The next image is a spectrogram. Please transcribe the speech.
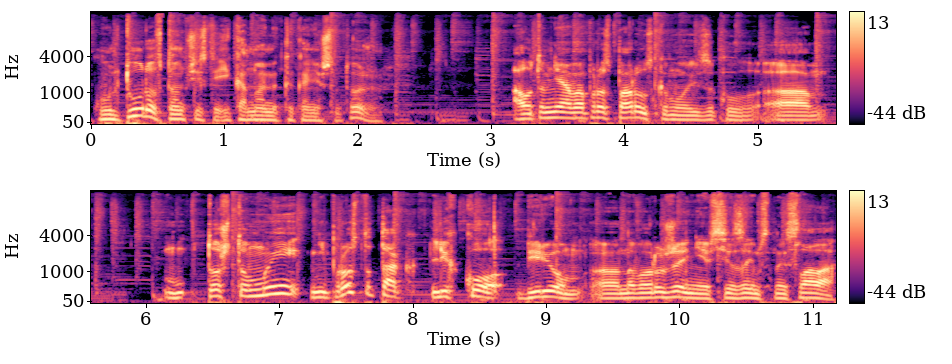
Культура в том числе, экономика, конечно, тоже. А вот у меня вопрос по русскому языку. А, то, что мы не просто так легко берем э, на вооружение все заимственные слова,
